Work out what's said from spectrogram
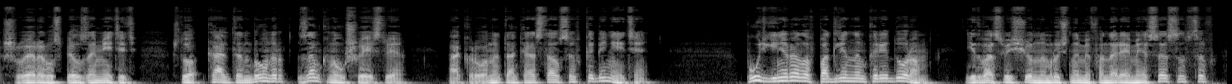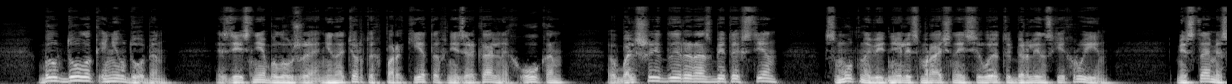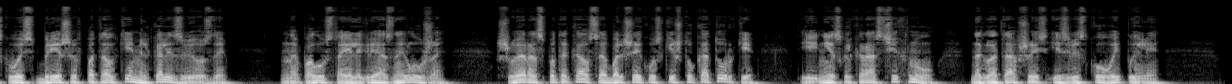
Шверер успел заметить что Кальтенбруннер замкнул шествие, а Крона так и остался в кабинете. Путь генералов по длинным коридорам, едва освещенным ручными фонарями эсэсовцев, был долог и неудобен. Здесь не было уже ни натертых паркетов, ни зеркальных окон. В большие дыры разбитых стен смутно виднелись мрачные силуэты берлинских руин. Местами сквозь бреши в потолке мелькали звезды. На полу стояли грязные лужи. Швера спотыкался о большие куски штукатурки и несколько раз чихнул, наглотавшись известковой пыли.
